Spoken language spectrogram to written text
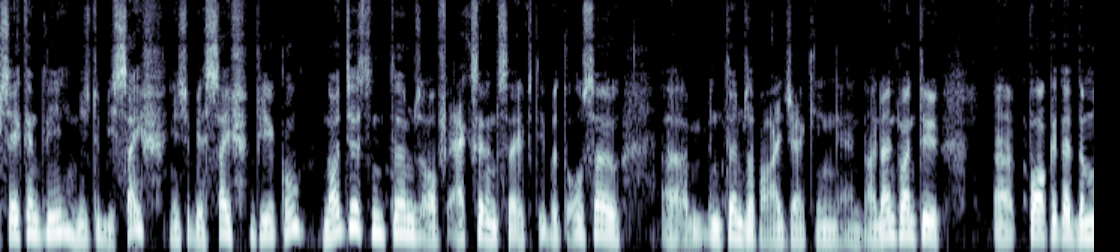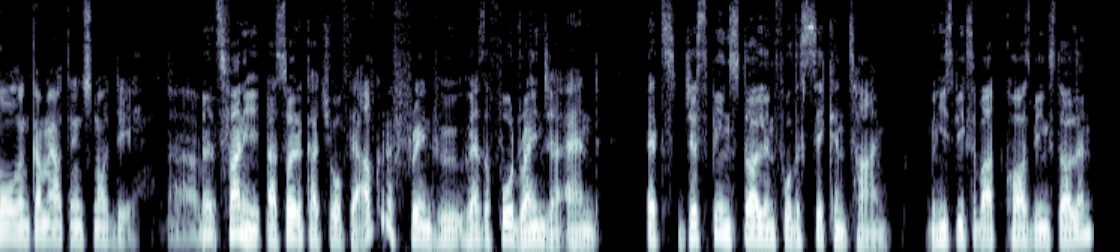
secondly, needs to be safe. Needs to be a safe vehicle, not just in terms of accident safety, but also um, in terms of hijacking. And I don't want to uh, park it at the mall and come out and it's not there. Um, it's funny. Uh, sorry to cut you off there. I've got a friend who, who has a Ford Ranger and it's just been stolen for the second time. I mean, he speaks about cars being stolen.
